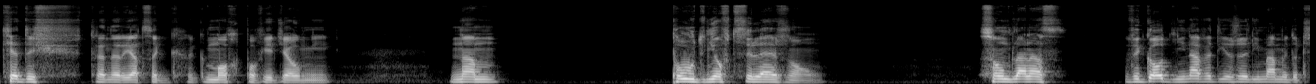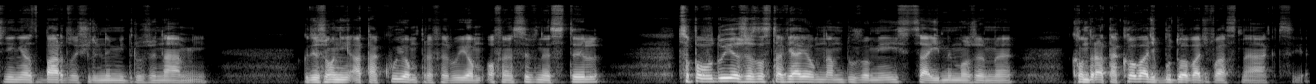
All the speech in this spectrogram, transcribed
Kiedyś trener Jacek Gmoch powiedział mi: Nam południowcy leżą. Są dla nas wygodni, nawet jeżeli mamy do czynienia z bardzo silnymi drużynami, gdyż oni atakują, preferują ofensywny styl, co powoduje, że zostawiają nam dużo miejsca i my możemy kontratakować, budować własne akcje.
